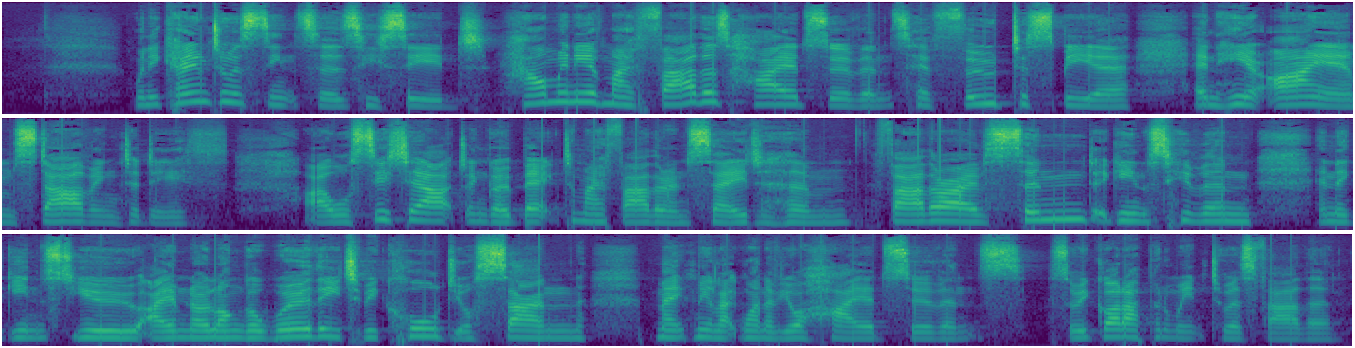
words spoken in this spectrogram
When he came to his senses, he said, How many of my father's hired servants have food to spare, and here I am starving to death? I will set out and go back to my father and say to him, Father, I have sinned against heaven and against you. I am no longer worthy to be called your son. Make me like one of your hired servants. So he got up and went to his father.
